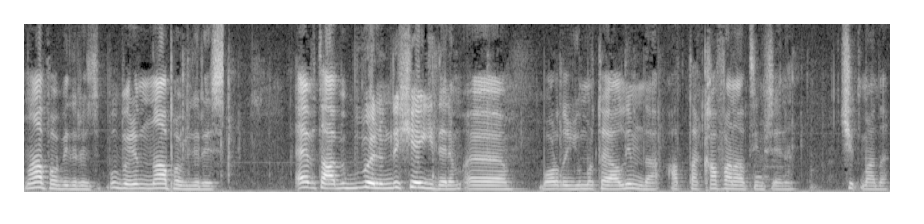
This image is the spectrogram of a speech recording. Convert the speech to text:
ne yapabiliriz? Bu bölüm ne yapabiliriz? Evet abi bu bölümde şey gidelim. Ee, bu arada yumurtayı alayım da hatta kafana atayım seni. Çıkmadı.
